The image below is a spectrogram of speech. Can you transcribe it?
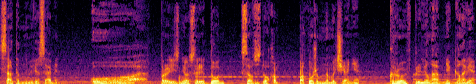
с атомными весами. «О!» – произнес Редон со вздохом, похожим на мычание. «Кровь прилила мне к голове».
